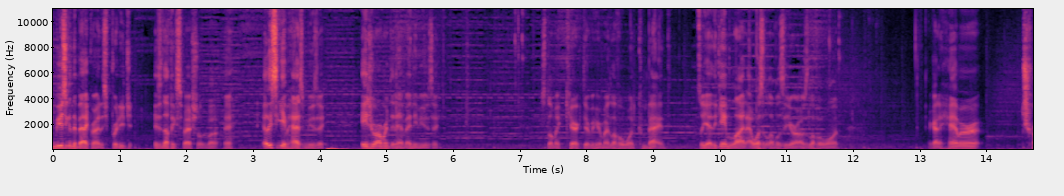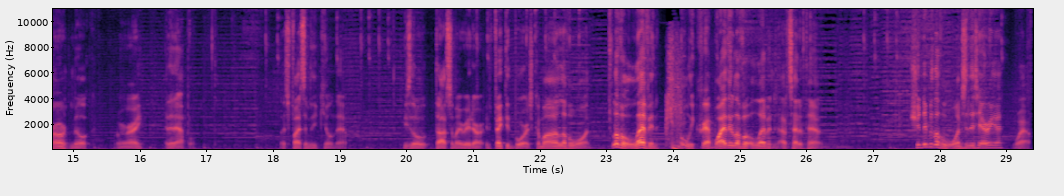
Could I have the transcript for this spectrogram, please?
The music in the background is pretty is nothing special, but eh. At least the game has music. Age of Armor didn't have any music. Know my character over here, my level 1 combatant. So yeah, the game lied. I wasn't level 0, I was level 1. I got a hammer, charmed milk, alright, and an apple. Let's find something to kill now. These little dots on my radar. Infected boars. Come on, level 1. Level 11? Holy crap, why are there level 11 outside of town? Shouldn't there be level 1s in this area? Wow.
